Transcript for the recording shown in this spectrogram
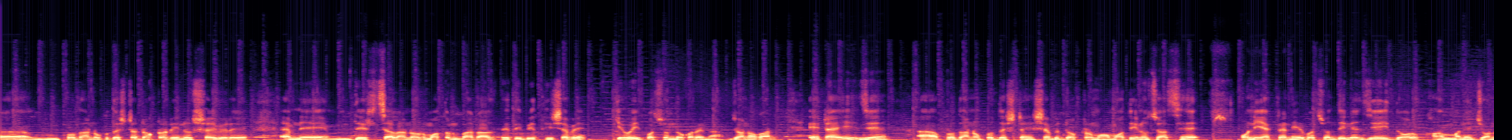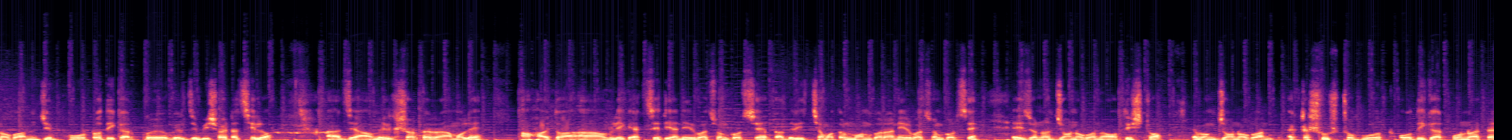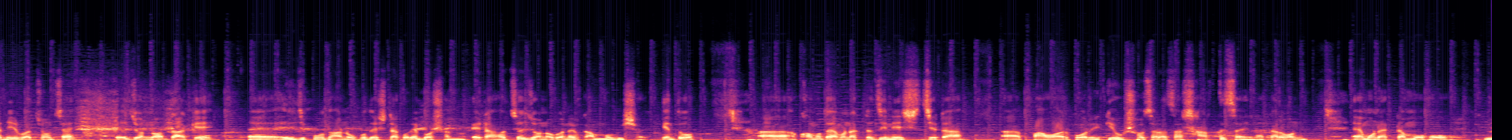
প্রধান উপদেষ্টা ডক্টর ইনুস সাহেবের এমনি দেশ চালানোর মতন বা রাজনীতিবিদ হিসাবে কেউই পছন্দ করে না। জনগণ এটাই যে প্রধান উপদেষ্টা হিসাবে ডক্টর মোহাম্মদ ইনুস আছে, উনি একটা নির্বাচন দিলে যেই দল মানে জনগণ যে ভোট অধিকার প্রয়োগের যে বিষয়টা ছিল যে আওয়ামী লীগ সরকারের আমলে হয়তো আওয়ামী লীগ একচেটিয়া নির্বাচন করছে, তাদের ইচ্ছা মতন মন করা নির্বাচন করছে, এই জন্য জনগণ অতিষ্ঠ এবং জনগণ একটা সুষ্ঠু ভোট অধিকারপূর্ণ একটা নির্বাচন চায় এই জন্য তাকে এই যে প্রধান উপদেষ্টা করে বসানো, এটা হচ্ছে জনগণের কাম্য বিষয়। কিন্তু ক্ষমতা এমন একটা জিনিস যেটা পাওয়ার পরে কেউ সচরাচর সারতে চায় না। কারণ এমন একটা মোহ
